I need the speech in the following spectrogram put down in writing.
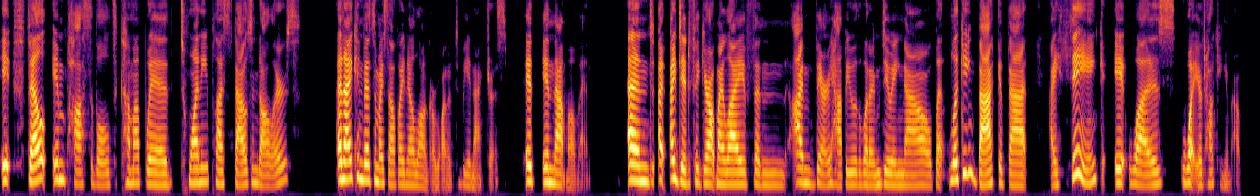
it felt impossible to come up with 20 plus thousand dollars. And I convinced myself I no longer wanted to be an actress it, in that moment. And I, I did figure out my life and I'm very happy with what I'm doing now. But looking back at that, I think it was what you're talking about.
